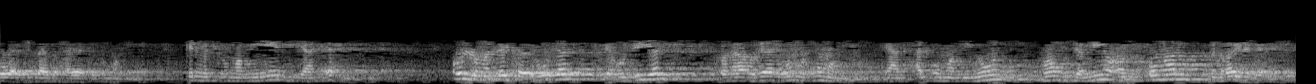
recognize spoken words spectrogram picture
هو افساد حياه الامميين. كلمة الأمميين يعني إحنا. كل من ليس يهودا يهوديا فهؤلاء هم الأمميون، يعني الأمميون هم جميع الأمم من غير اليهود.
